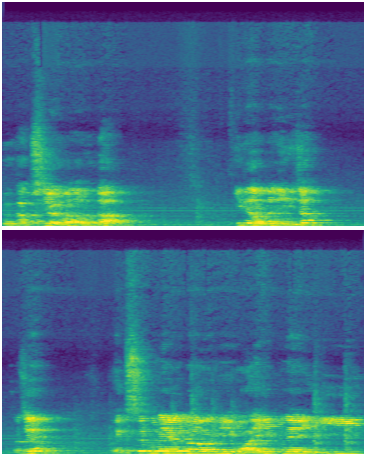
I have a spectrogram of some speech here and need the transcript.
그 값이 얼마 나온다? 1이 나온다는 얘기죠? 그러세요? x분의 1 더하기 y분의 2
